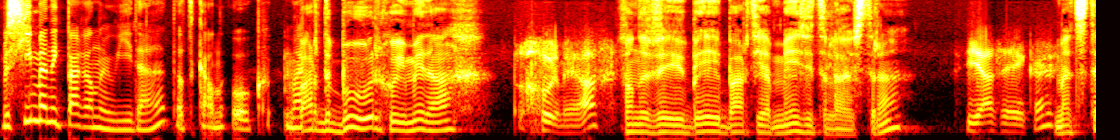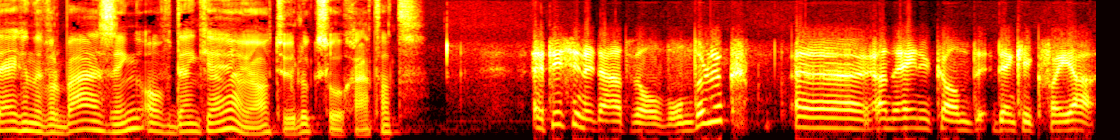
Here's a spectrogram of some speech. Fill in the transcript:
Misschien ben ik paranoïde, hè? dat kan ook. Maar Bart de Boer, goedemiddag. Goedemiddag. Van de VUB, Bart, je hebt mee zitten luisteren. Jazeker. Met stijgende verbazing, of denk jij, ja, ja, tuurlijk, zo gaat dat. Het is inderdaad wel wonderlijk. Eh, aan de ene kant denk ik van ja,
